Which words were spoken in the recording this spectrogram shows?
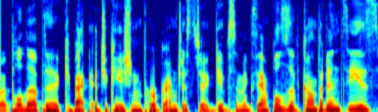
I pulled up the Quebec education program just to give some examples of competencies.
